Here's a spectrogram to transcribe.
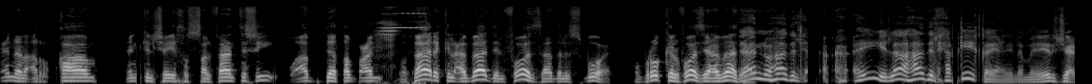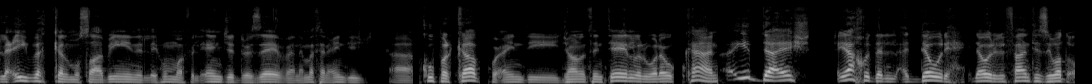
عن الأرقام، عن كل شيء يخص ال fantasy، وأبدأ طبعا وأبارك لعبادي الفوز هذا الأسبوع، مبروك الفوز يا عبادي. لأنه هذا الح... إي لا هذه الحقيقة يعني لما يرجع لعيبة كالمصابين اللي هم في ال injured reserve أنا مثلا عندي آه كوبر كاب وعندي جوناثان تايلر ولو كان يبدأ إيش ياخذ ال- الدوري دوري ال fantasy وضعه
